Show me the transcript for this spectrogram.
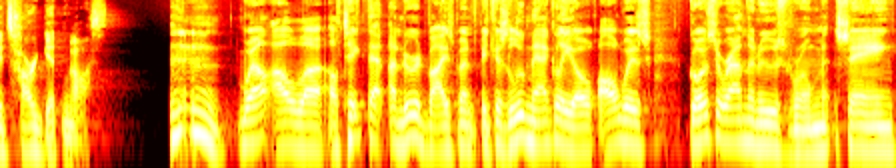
it's hard getting off. Well, I'll uh, I'll take that under advisement because Lou Maglio always goes around the newsroom saying,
